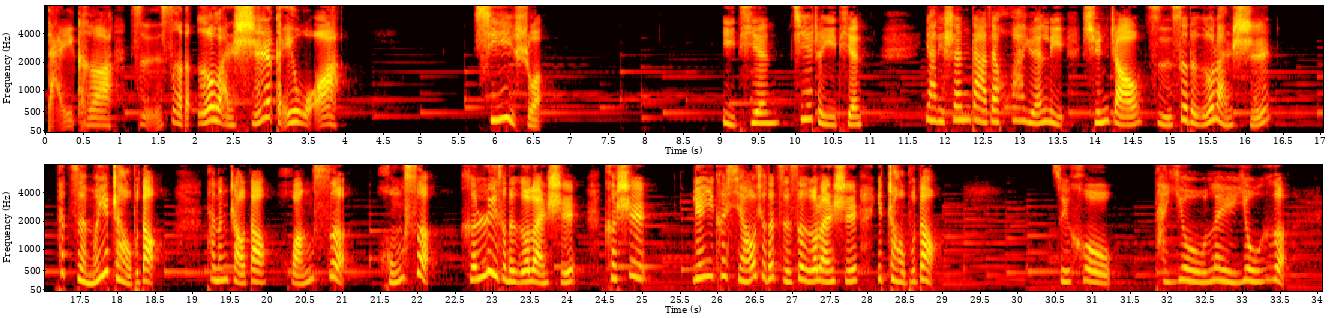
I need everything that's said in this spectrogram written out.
带一颗紫色的鹅卵石给我。”蜥蜴说。一天接着一天，亚历山大在花园里寻找紫色的鹅卵石，他怎么也找不到。他能找到黄色、红色和绿色的鹅卵石，可是连一颗小小的紫色鹅卵石也找不到。最后，他又累又饿，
